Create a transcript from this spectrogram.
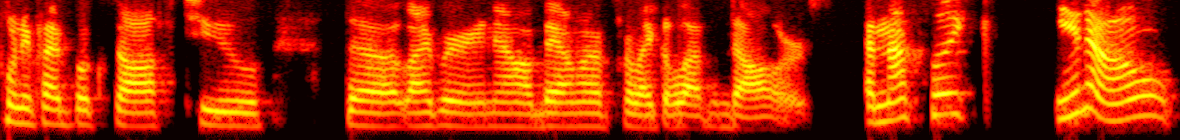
25 books off to the library in Alabama for like $11. And that's like, you know,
